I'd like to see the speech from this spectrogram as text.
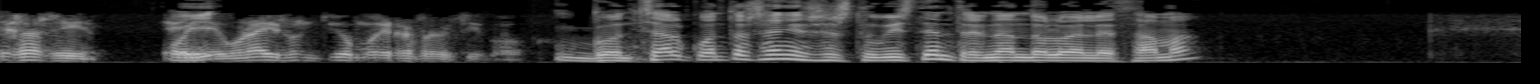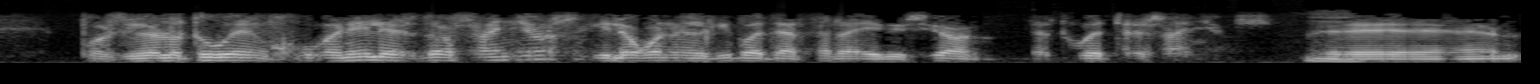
es así. Oye. Eh, Unai es un tío muy reflexivo. Gonchal, ¿cuántos años estuviste entrenándolo en Lezama? Pues yo lo tuve en juveniles dos años y luego en el equipo de tercera división. Lo tuve tres años. Mm. Eh,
